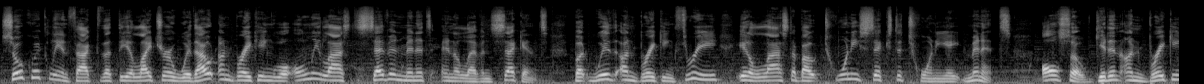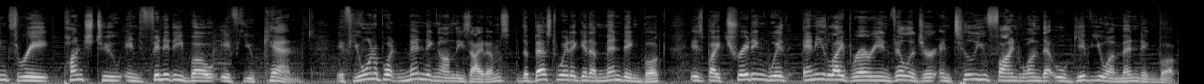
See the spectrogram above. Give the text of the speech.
So quickly, in fact, that the Elytra without Unbreaking will only last 7 minutes and 11 seconds, but with Unbreaking 3, it'll last about 26 to 28 minutes. Also, get an Unbreaking 3 Punch 2 Infinity Bow if you can. If you want to put mending on these items, the best way to get a mending book is by trading with any librarian villager until you find one that will give you a mending book.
